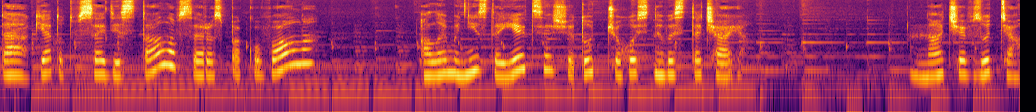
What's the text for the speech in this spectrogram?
Так, я тут все дістала, все розпакувала, але мені здається, що тут чогось не вистачає. Наче взуття.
